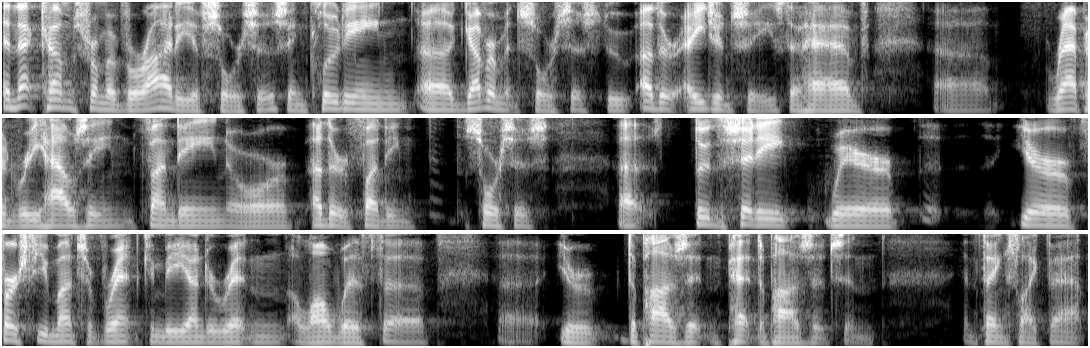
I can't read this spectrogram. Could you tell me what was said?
and that comes from a variety of sources, including uh, government sources through other agencies that have uh, rapid rehousing funding or other funding sources uh, through the city, where your first few months of rent can be underwritten along with uh, your deposit and pet deposits and and things like that.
